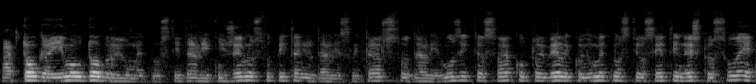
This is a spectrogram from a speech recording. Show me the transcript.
a toga ima u dobroj umetnosti. Da li je književnost u pitanju, da li je slikarstvo, da li je muzika, svako u toj velikoj umetnosti oseti nešto svoje.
